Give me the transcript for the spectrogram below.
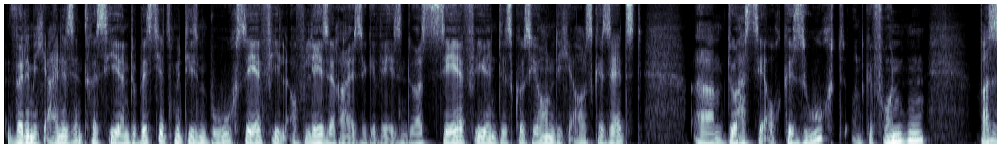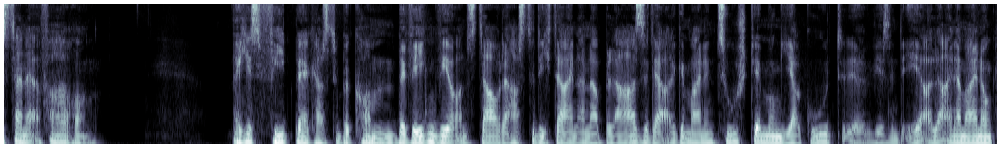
würde mich eines interessieren. Du bist jetzt mit diesem Buch sehr viel auf Lesereise gewesen. Du hast sehr vielen Diskussionen dich ausgesetzt. Ähm, du hast sie auch gesucht und gefunden. Was ist deine Erfahrung? Welches Feedback hast du bekommen? Bewegen wir uns da oder hast du dich da in einer Blase der allgemeinen Zustimmung? Ja gut, äh, wir sind eh alle einer Meinung.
